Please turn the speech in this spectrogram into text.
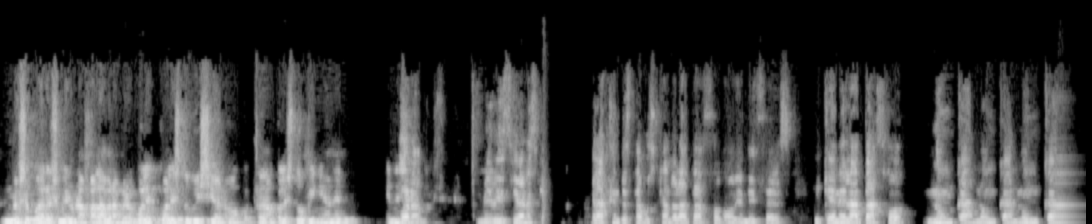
no se puede resumir una palabra, pero ¿cuál es, cuál es tu visión o cuál es tu opinión en, en ese Bueno, mi visión es que la gente está buscando el atajo, como bien dices, y que en el atajo nunca, nunca, nunca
